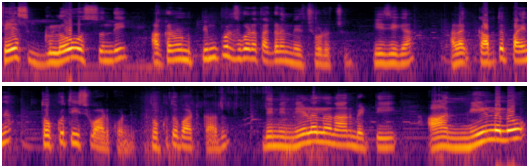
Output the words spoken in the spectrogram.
ఫేస్ గ్లో వస్తుంది. అక్కడ ఉన్న పింపుల్స్ కూడా తగ్గడం మీరు చూడొచ్చు. ఈజీగా అలా కాకపోతే పైన తొక్కు తీసి వాడుకోండి. తొక్కుతో పాటు కాదు. దీన్ని నీళ్ళలో నానబెట్టి ఆ నీళ్ళలో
